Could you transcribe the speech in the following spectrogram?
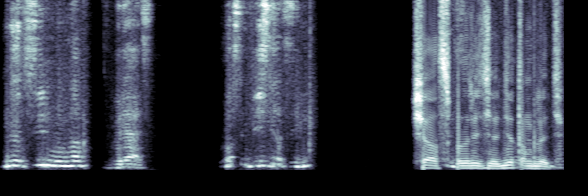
Блядь, сильно, нахуй. Блядь. Просто пиздец, Сейчас, подождите, где там, блядь?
